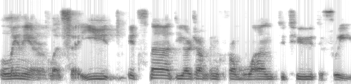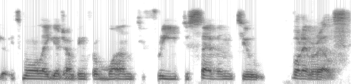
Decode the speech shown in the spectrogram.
linear. Let's say you, it's not you are jumping from one to two to three. It's more like you're jumping from one to three to seven to whatever else.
